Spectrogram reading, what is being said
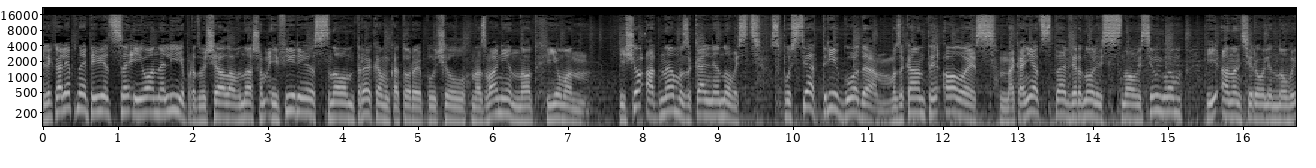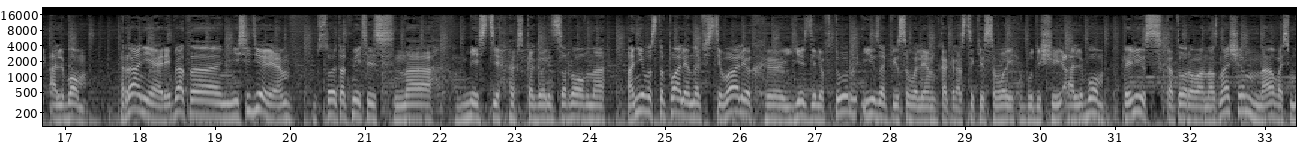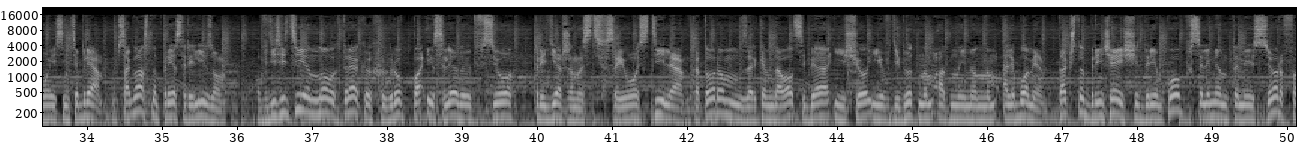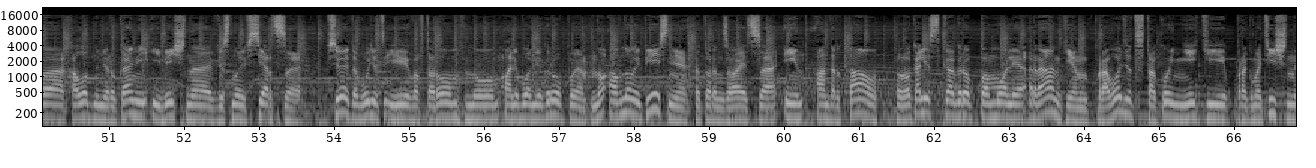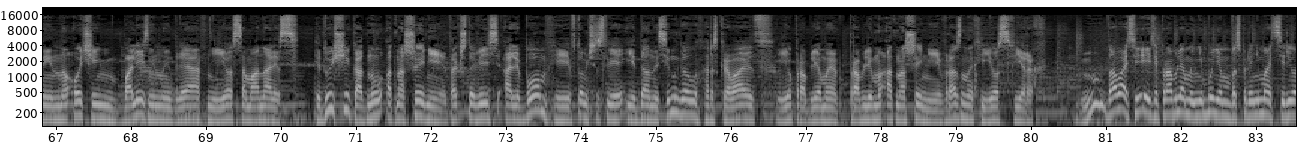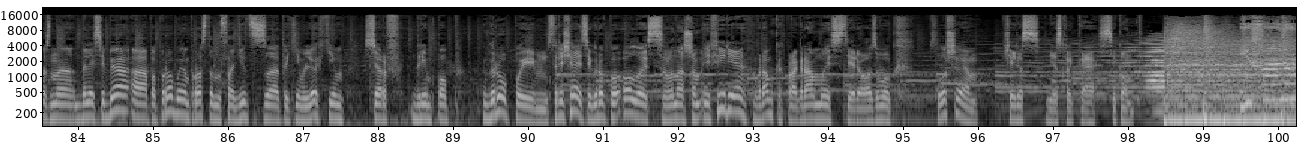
Великолепная певица Иоанна Ли прозвучала в нашем эфире с новым треком, который получил название Not Human. Еще одна музыкальная новость. Спустя три года музыканты Always наконец-то вернулись с новым синглом и анонсировали новый альбом. Ранее ребята не сидели, стоит отметить, на месте, как говорится, ровно. Они выступали на фестивалях, ездили в тур и записывали как раз-таки свой будущий альбом, релиз которого назначен на 8 сентября. Согласно пресс-релизу, в десяти новых треках группа исследует всю придержанность своего стиля, которым зарекомендовал себя еще и в дебютном одноименном альбоме. Так что бренчающий дрим-поп с элементами серфа, холодными руками и вечно весной в сердце – все это будет и во втором новом альбоме группы. Ну а в новой песне, которая называется In Undertown, вокалистка группы Молли Ранкин проводит такой некий прагматичный, но очень болезненный для нее самоанализ идущий ко дну отношений. Так что весь альбом, и в том числе и данный сингл, раскрывают ее проблемы, проблемы отношений в разных ее сферах. Ну, давайте эти проблемы не будем воспринимать серьезно для себя, а попробуем просто насладиться таким легким серф-дрим-поп группой. Встречайте группу Always в нашем эфире в рамках программы «Стереозвук». Слушаем через несколько секунд. You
